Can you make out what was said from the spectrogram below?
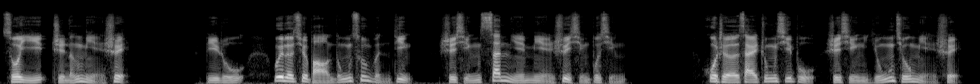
所以只能免税。比如，为了确保农村稳定，实行三年免税行不行？或者在中西部实行永久免税？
